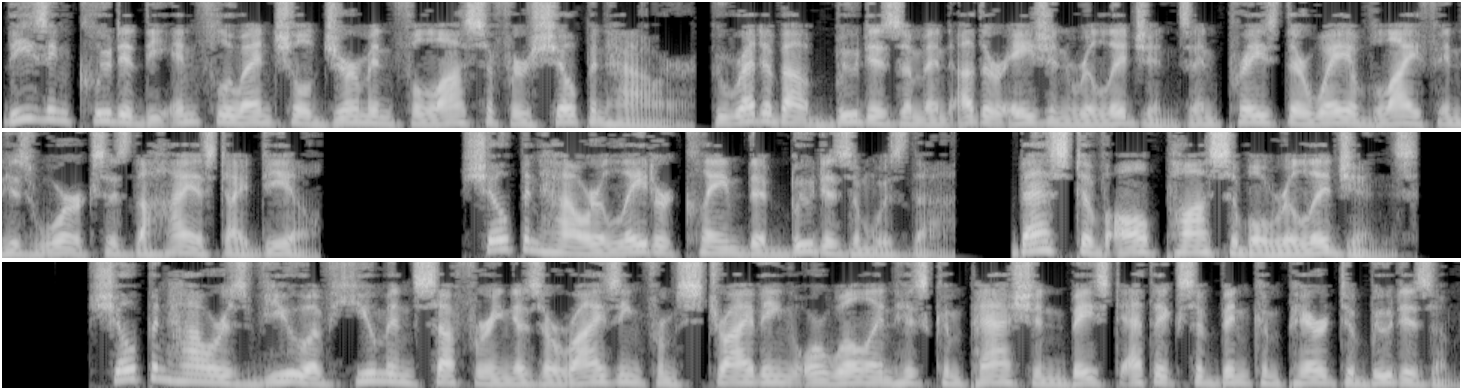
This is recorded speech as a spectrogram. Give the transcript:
These included the influential German philosopher Schopenhauer, who read about Buddhism and other Asian religions and praised their way of life in his works as the highest ideal. Schopenhauer later claimed that Buddhism was the best of all possible religions. Schopenhauer's view of human suffering as arising from striving or will and his compassion-based ethics have been compared to Buddhism.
